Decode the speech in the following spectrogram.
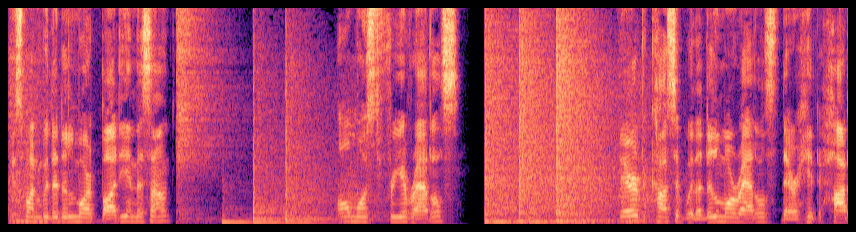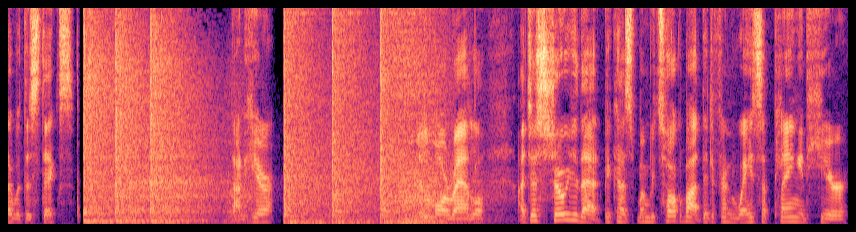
This one with a little more body in the sound. Almost free of rattles. Very percussive with a little more rattles. They're hit harder with the sticks. Down here, a little more rattle. I just show you that because when we talk about the different ways of playing it here,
